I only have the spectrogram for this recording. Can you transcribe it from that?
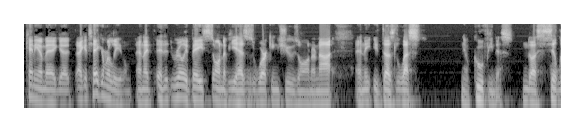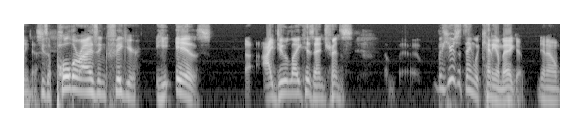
Kenny Omega. I could take him or leave him, and, I, and it really based on if he has his working shoes on or not, and he does less, you know, goofiness, less silliness. He's a polarizing figure. he is. I do like his entrance, but here's the thing with Kenny Omega. You know,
